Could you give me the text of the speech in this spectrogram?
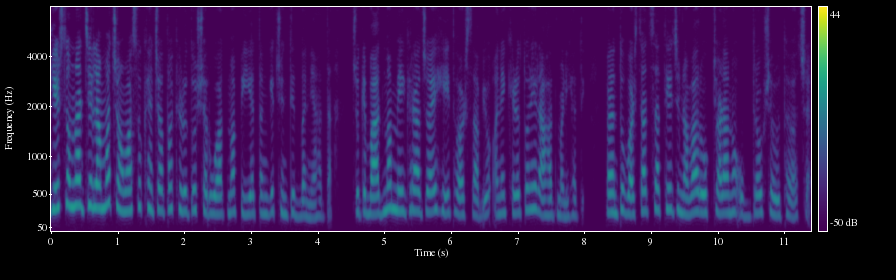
ગીર સોમનાથ જિલ્લામાં ચોમાસું ખેંચાતા ખેડૂતો શરૂઆતમાં પિયત અંગે ચિંતિત બન્યા હતા. જોકે બાદમાં મેઘરાજાએ હેત વરસાવ્યો અને ખેડૂતોને રાહત મળી હતી. પરંતુ વરસાદ સાથે જ નવા રોગચાળાનો ઉપદ્રવ શરૂ થયો છે.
